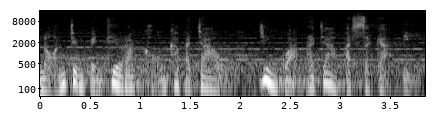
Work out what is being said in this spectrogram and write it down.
หนอนจึงเป็นที่รักของข้าพเจ้ายิ่งกว่าพระเจ้าอัสกะอีก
